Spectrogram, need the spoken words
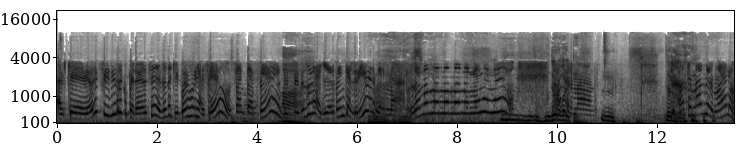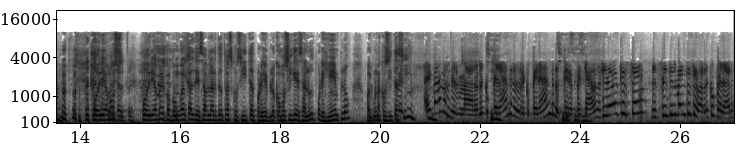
Al que veo difícil recuperarse es el equipo de Jorge Alfredo, Santa Fe, después de eso de ayer frente al River, mi hermano. No, no, no, no, no, no, no, no. Duro Ay, mi golpe. hermano. Duro Ah, golpe. ¿qué más, mi hermano? Podríamos, podríamos, le propongo alcaldesa hablar de otras cositas, por ejemplo, cómo sigue de salud, por ejemplo, o alguna cosita así. Ahí vamos, mi hermano, recuperándonos, recuperándonos, Sí, pero sí, pues sí. ya sí veo que usted difícilmente se va a recuperar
